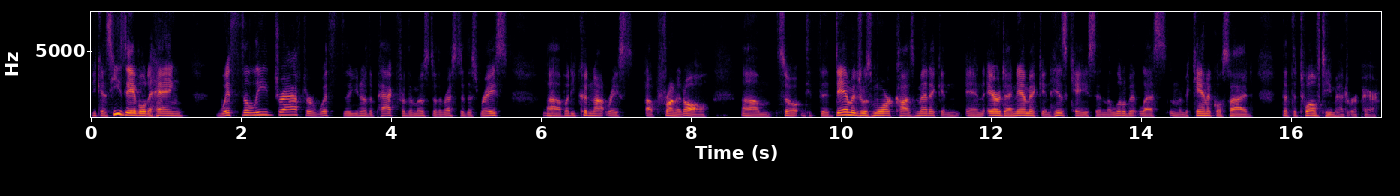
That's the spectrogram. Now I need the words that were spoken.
because he's able to hang with the lead draft or with the you know the pack for the most of the rest of this race. Mm-hmm. Uh, but he could not race up front at all. Um, so the damage was more cosmetic and, and aerodynamic in his case, and a little bit less in the mechanical side that the 12 team had to repair.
